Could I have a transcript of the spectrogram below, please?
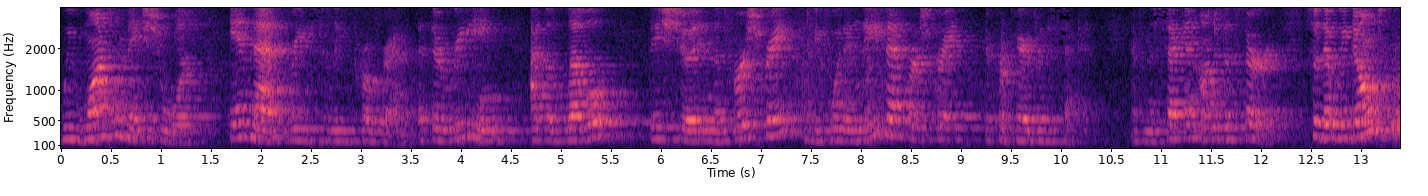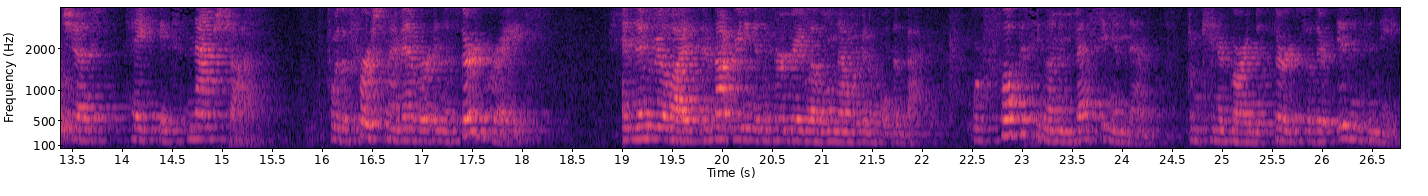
We want to make sure in that Reads to Lead program that they're reading at the level they should in the first grade, and before they leave that first grade, they're prepared for the second. And from the second on to the third. So that we don't just take a snapshot for the first time ever in the third grade, and then realize they're not reading at the third grade level, now we're going to hold them back. We're focusing on investing in them from kindergarten to third, so there isn't a need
